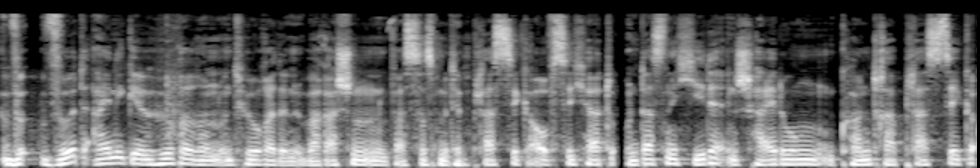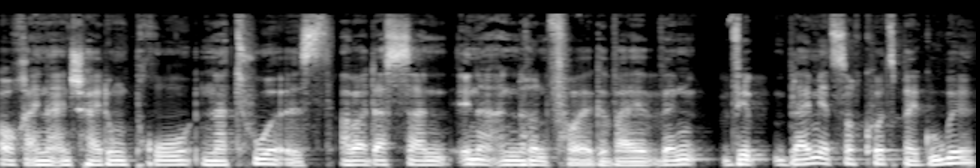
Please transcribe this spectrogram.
W wird einige Hörerinnen und Hörer dann überraschen, was das mit dem Plastik auf sich hat und dass nicht jede Entscheidung kontra Plastik auch eine Entscheidung pro Natur ist. Aber das dann in einer anderen Folge, weil wenn wir bleiben jetzt noch kurz bei Google,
